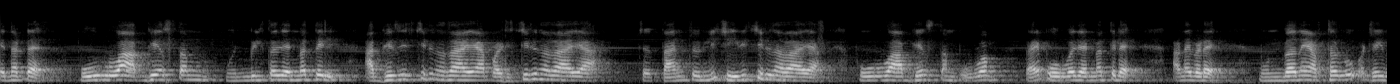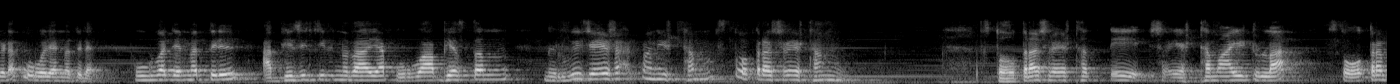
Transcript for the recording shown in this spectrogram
എന്നിട്ട് പൂർവാഭ്യസ്തം മുൻപിലത്തെ ജന്മത്തിൽ അഭ്യസിച്ചിരുന്നതായ പഠിച്ചിരുന്നതായ താൻ ചൊല്ലി ശീലിച്ചിരുന്നതായ പൂർവാഭ്യസ്തം പൂർവം അതായത് പൂർവജന്മത്തിൽ ആണ് ഇവിടെ മുൻപെന്നേ അർത്ഥമുള്ളൂ. പക്ഷേ ഇവിടെ പൂർവജന്മത്തിൽ പൂർവജന്മത്തിൽ അഭ്യസിച്ചിരുന്നതായ പൂർവാഭ്യസ്തം നിർവിശേഷാത്മനിഷ്ഠം സ്തോത്രശ്രേഷ്ഠം. സ്തോത്രശ്രേഷ്ഠത്തെ ശ്രേഷ്ഠമായിട്ടുള്ള സ്തോത്രം.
